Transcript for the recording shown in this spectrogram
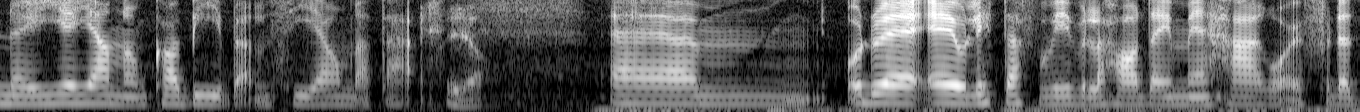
nøye gjennom hva Bibelen sier om dette her. Ja. Um, og det er jo litt derfor vi ville ha deg med her òg, for det,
